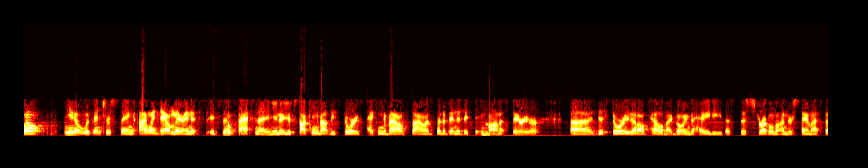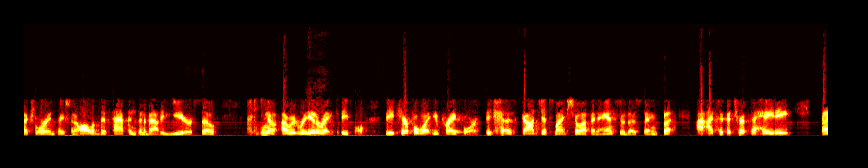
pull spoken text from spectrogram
Well, you know, it was interesting. I went down there, and it's it's so fascinating. You know, you're talking about these stories, taking a vow of silence at a Benedictine monastery, or uh, this story that I'll tell about going to Haiti, this, this struggle to understand my sexual orientation. All of this happens in about a year. So, you know, I would reiterate to people: be careful what you pray for, because God just might show up and answer those things. But I, I took a trip to Haiti. Uh,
